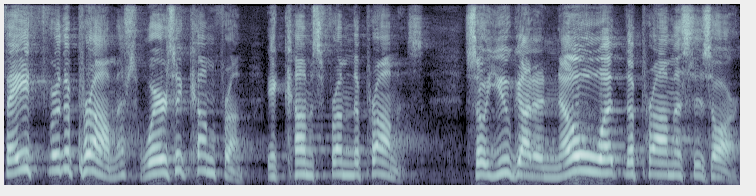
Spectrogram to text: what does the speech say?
faith for the promise, where's it come from? It comes from the promise. So you got to know what the promises are.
